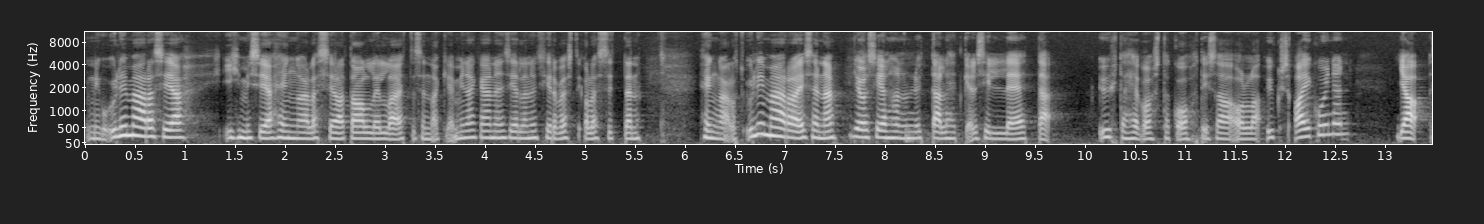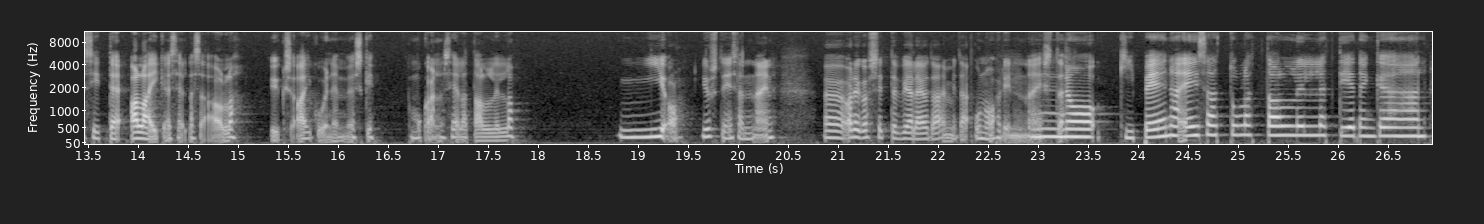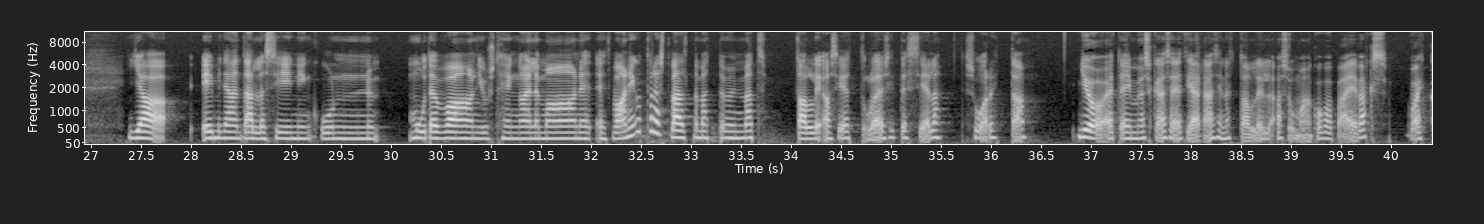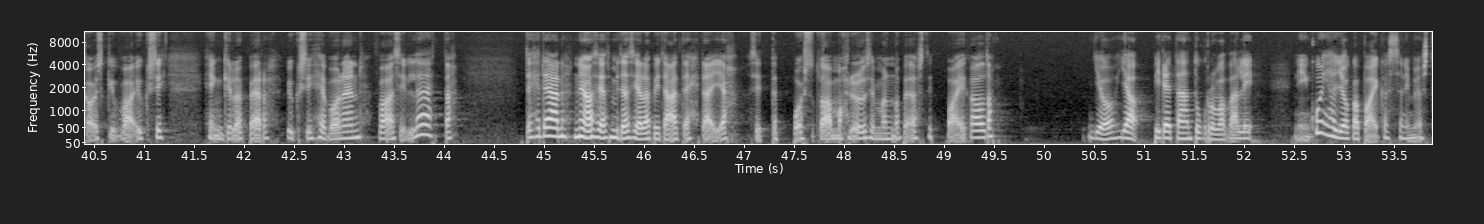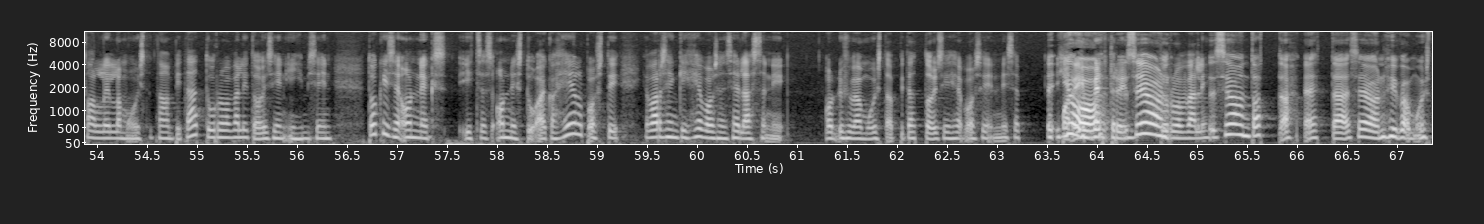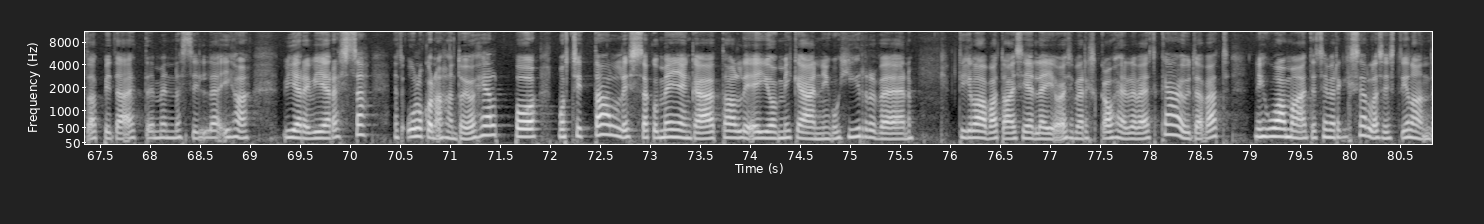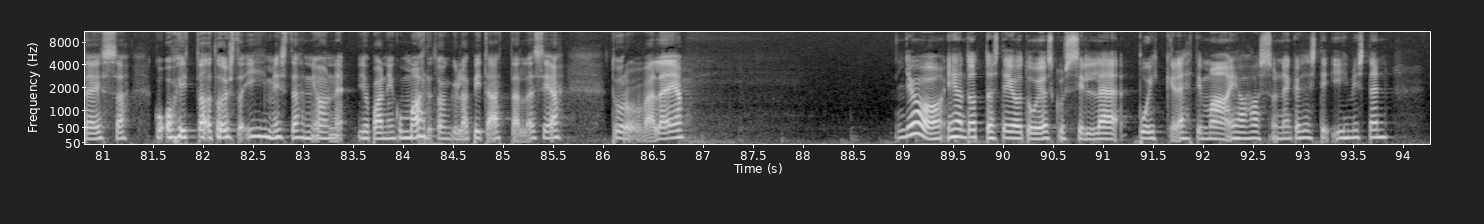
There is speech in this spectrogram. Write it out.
niinku ylimääräisiä ihmisiä hengailla siellä tallilla, että sen takia minäkään en siellä nyt hirveästi ole sitten hengailut ylimääräisenä. Joo, siellähän on nyt tällä hetkellä silleen, että yhtä hevosta kohti saa olla yksi aikuinen ja sitten alaikäisellä saa olla yksi aikuinen myöskin mukana siellä tallilla. Joo, justiinsa näin. Ö, oliko sitten vielä jotain, mitä unohdin näistä? No, kipeänä ei saa tulla tallille tietenkään. Ja ei mitään tällaisia niin kuin, muuten vaan just hengailemaan, että et vaan niin kuin tällaiset välttämättömimmät talliasiat tulee sitten siellä suorittaa. Joo, että ei myöskään se, että jäädään sinne tallille asumaan koko päiväksi, vaikka olisikin vain yksi henkilö per yksi hevonen, vaan sillä, että tehdään ne asiat, mitä siellä pitää tehdä ja sitten poistutaan mahdollisimman nopeasti paikalta. Joo, ja pidetään turvaväli. Niin kuin ihan joka paikassa, niin myös tallilla muistetaan pitää turvaväli toisiin ihmisiin. Toki se onneksi itse asiassa onnistuu aika helposti, ja varsinkin hevosen selässä niin on hyvä muistaa pitää toisiin hevosiin, niin se parin Joo, metrin se on, turvaväli. Se on totta, että se on hyvä muistaa pitää, ettei mennä sille ihan vieri vieressä. Että ulkonahan toi on helppoa, mutta sitten tallissa, kun meidänkään talli ei ole mikään niinku hirveän tilava tai siellä ei ole esimerkiksi kauhean leveät käytävät, niin huomaa, että esimerkiksi sellaisissa tilanteissa, kun ohittaa toista ihmistä, niin on jopa niin kuin mahdoton kyllä pitää tällaisia turvavälejä. Joo, ihan totta, että joutuu joskus sille puikkilehtimaan ihan hassun näköisesti ihmisten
